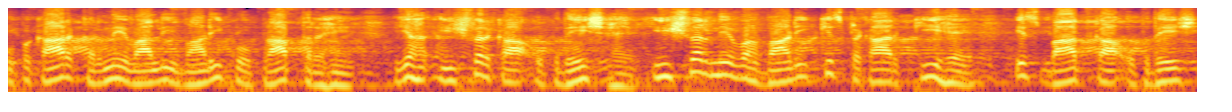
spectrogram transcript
उपकार करने वाली वाणी को प्राप्त रहें। यह ईश्वर का उपदेश है। ईश्वर ने वह वाणी किस प्रकार की है, इस बात का उपदेश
